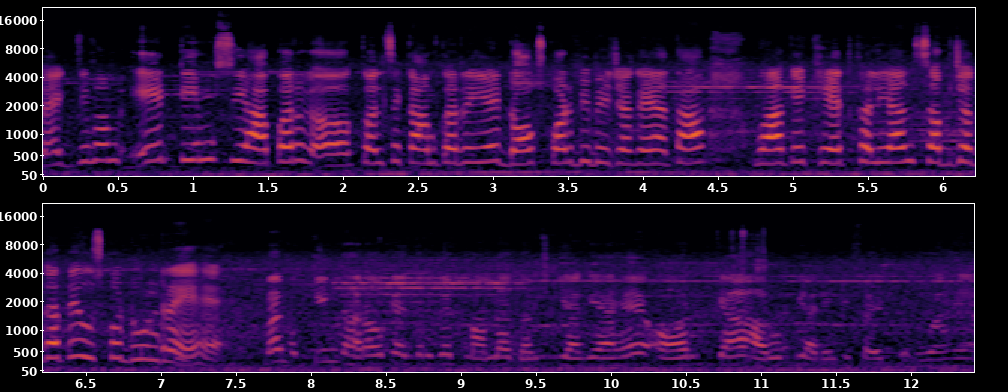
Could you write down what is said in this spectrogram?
मैक्सिमम एट टीम्स यहाँ पर कल से काम कर रही है। डॉग स्क्वाड भी भेजा गया था। वहाँ के खेत खलियान सब जगह पे उसको ढूंढ रहे हैं। मैम किन धाराओं के अंतर्गत मामला दर्ज किया गया है और क्या आरोपी आइडेंटिफाइड हुआ है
